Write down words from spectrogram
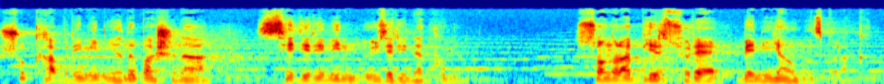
şu kabrimin yanı başına sedirimin üzerine koyun. Sonra bir süre beni yalnız bırakın.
